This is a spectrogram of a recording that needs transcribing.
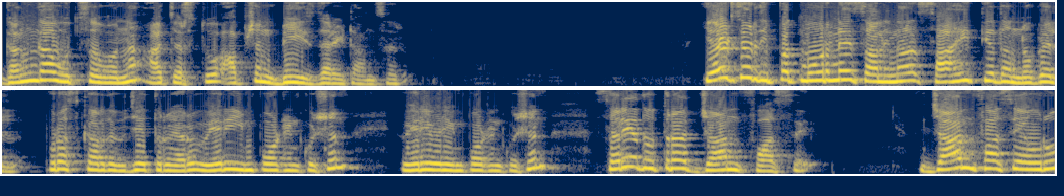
ಗಂಗಾ ಉತ್ಸವವನ್ನು ಆಚರಿಸ್ತು. Option B is the right answer. ಎರಡ್ ಸಾವಿರದ ಇಪ್ಪತ್ತ್ ಮೂರನೇ ಸಾಲಿನ ಸಾಹಿತ್ಯದ ನೊಬೆಲ್ ಪುರಸ್ಕಾರದ ವಿಜೇತರು ಯಾರು? Very important question very very important question ಸರಿಯಾದ ಉತ್ತರ, ಜಾನ್ ಫಾಸೆ. ಜಾನ್ ಫಾಸೆ ಅವರು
